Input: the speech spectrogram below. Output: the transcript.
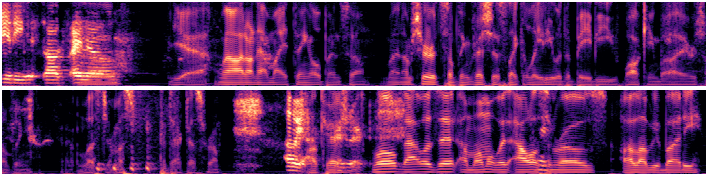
Idiot dogs, I know. Yeah. Well, I don't have my thing open, so but I'm sure it's something vicious, like a lady with a baby walking by or something. uh, Lester must protect us from. oh yeah, Okay. sure. Well, that was it. A moment with Alison Rose. I love you, buddy.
